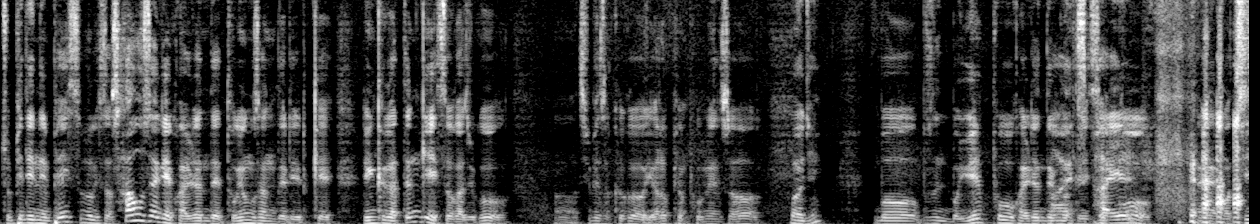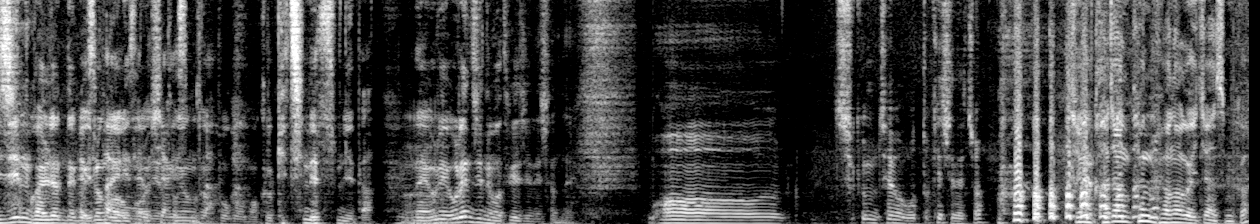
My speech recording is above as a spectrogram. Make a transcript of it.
조피디님 페이스북에서 사후세계 관련된 동영상들이 이렇게 링크가 뜬 게 있어가지고, 어, 집에서 그거 여러 편 보면서, 뭐지? 뭐 무슨 뭐 UFO 관련된 아, 것도 엑스파일. 있었고, 네, 뭐 지진 관련된 거 이런 거 뭐. 동영상 보고 뭐 그렇게 지냈습니다. 음. 네, 우리 오렌지님 어떻게 지내셨나요? 어 지금 제가 어떻게 지냈죠? 지금 가장 큰 변화가 있지 않습니까?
